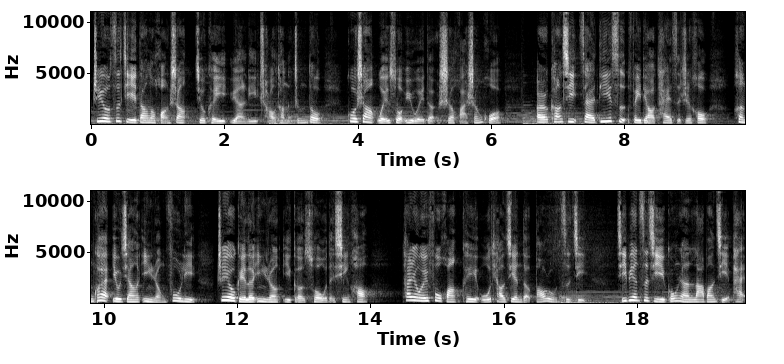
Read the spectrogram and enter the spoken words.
只有自己当了皇上，就可以远离朝堂的争斗，过上为所欲为的奢华生活。而康熙在第一次废掉太子之后，很快又将胤禛复立，这又给了胤禛一个错误的信号。他认为父皇可以无条件地包容自己，即便自己公然拉帮结派，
